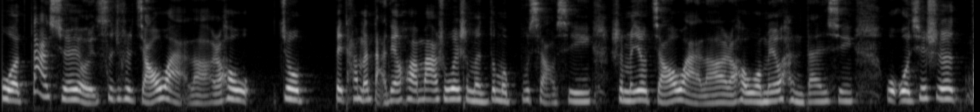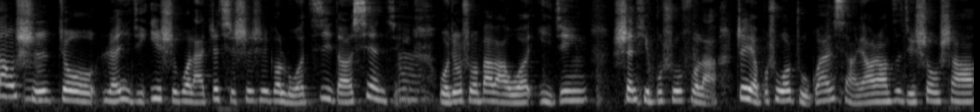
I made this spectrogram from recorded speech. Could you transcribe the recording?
我大学有一次就是脚崴了，然后就。被他们打电话骂说为什么这么不小心，什么又脚崴了，然后我没有很担心。我我其实当时就人已经意识过来，这其实是一个逻辑的陷阱。我就说爸爸，我已经身体不舒服了，这也不是我主观想要让自己受伤，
